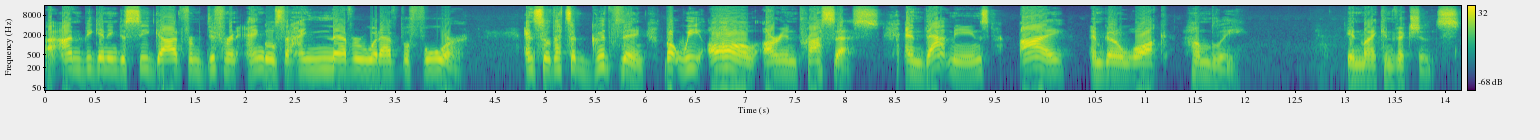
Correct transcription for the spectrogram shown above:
I'm beginning to see God from different angles that I never would have before. And so that's a good thing. But we all are in process. And that means I am going to walk humbly in my convictions.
